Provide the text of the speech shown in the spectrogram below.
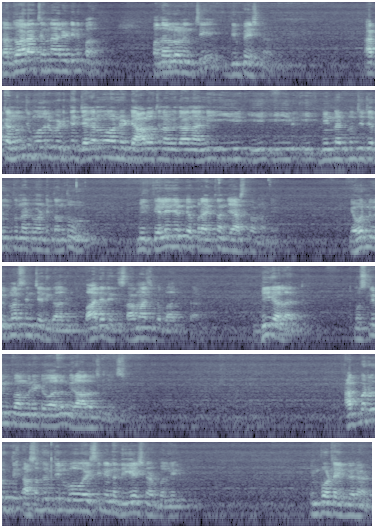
తద్వారా చెన్నారెడ్డిని ప పదవిలో నుంచి దింపేసినాడు. అక్కడ నుంచి మొదలు పెడితే జగన్మోహన్ రెడ్డి ఆలోచన విధానాన్ని ఈ ఈ ఈ నిన్నటి నుంచి జరుగుతున్నటువంటి తంతు మీకు తెలియజెప్పే ప్రయత్నం చేస్తామండి. ఎవరిని విమర్శించేది కాదు ఇది బాధ్యత ఇది సామాజిక బాధ్యత. బీ అలర్ట్. ముస్లిం కమ్యూనిటీ వాళ్ళు మీరు ఆలోచన చేసుకోండి. అక్బరుద్దీన్ అసదుద్దీన్ ఓవైసీ నిన్న దిగేసినాడు మళ్ళీ. ఇంపోర్ట్ అయిపోయినాడు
